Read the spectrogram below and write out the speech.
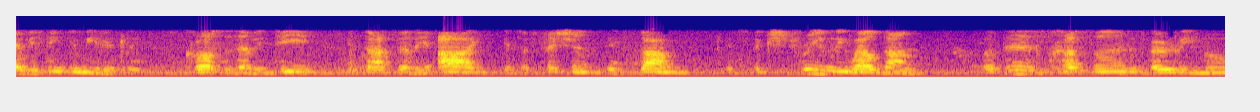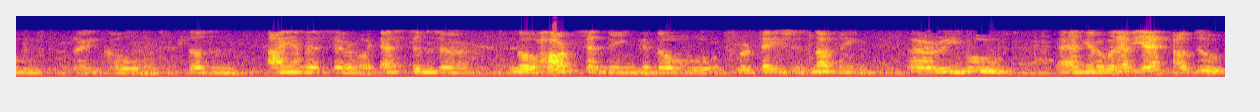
everything immediately. Crosses every T, dots every I, it's efficient, it's done, it's extremely well done. But this chassan is very removed, very cold, doesn't IMS or estims her, you know, heart sending, you know, flirtations, nothing, very removed, and you know, whatever, yeah, I'll do.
